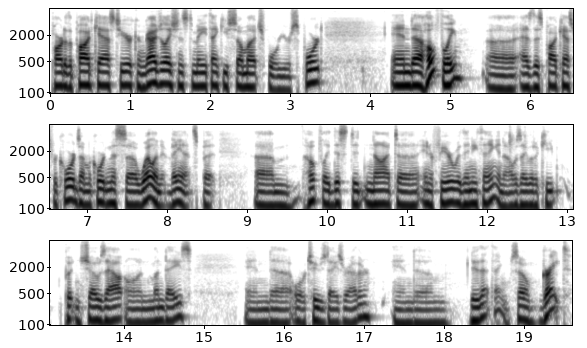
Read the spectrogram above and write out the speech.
part of the podcast here. Congratulations to me. Thank you so much for your support. And uh, hopefully, uh, as this podcast records, I'm recording this uh, well in advance, but um, hopefully this did not uh, interfere with anything, and I was able to keep putting shows out on Mondays and uh, or Tuesdays rather, and um, do that thing. So great.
